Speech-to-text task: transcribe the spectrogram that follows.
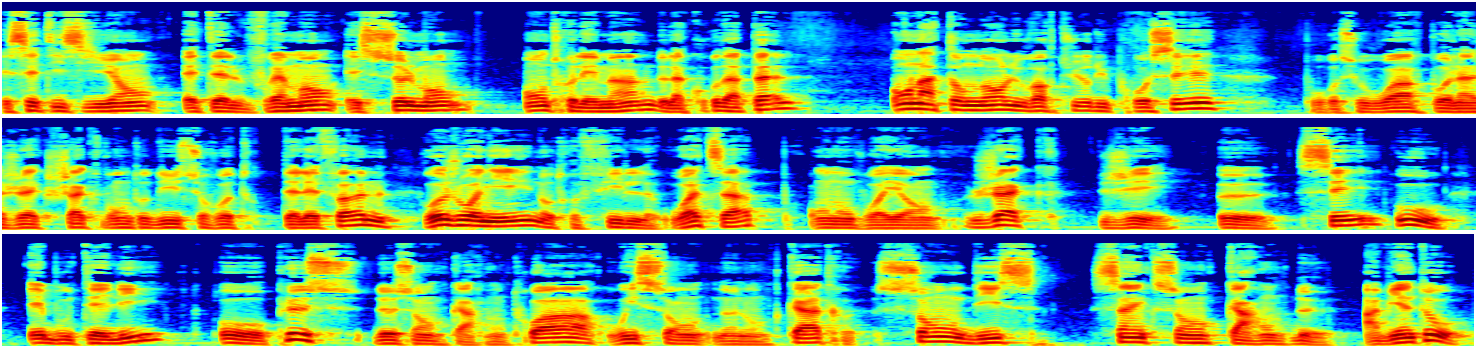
Et cette décision est-elle vraiment et seulement entre les mains de la Cour d'appel? En attendant l'ouverture du procès, pour recevoir Ponajek chaque vendredi sur votre téléphone, rejoignez notre fil WhatsApp en envoyant Jacques G-E-C ou Ebouteli au plus 243 894 110 542. À bientôt!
